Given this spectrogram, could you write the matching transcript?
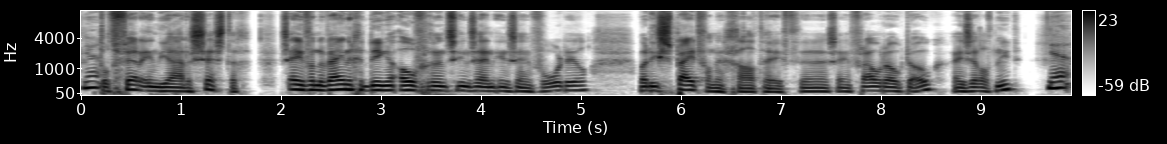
Ja. Tot ver in de jaren zestig. Dat is een van de weinige dingen overigens in zijn, in zijn voordeel. Waar hij spijt van gehad heeft. Uh, zijn vrouw rookte ook, hij zelf niet. Ja.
